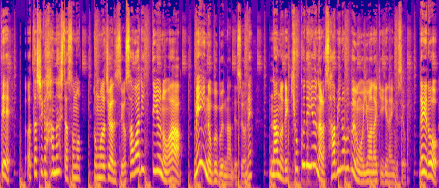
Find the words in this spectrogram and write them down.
で私が話したその友達はですよ触りっていうのはメインの部分なんですよね。なので曲で言うならサビの部分を言わなきゃいけないんですよ。だけど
